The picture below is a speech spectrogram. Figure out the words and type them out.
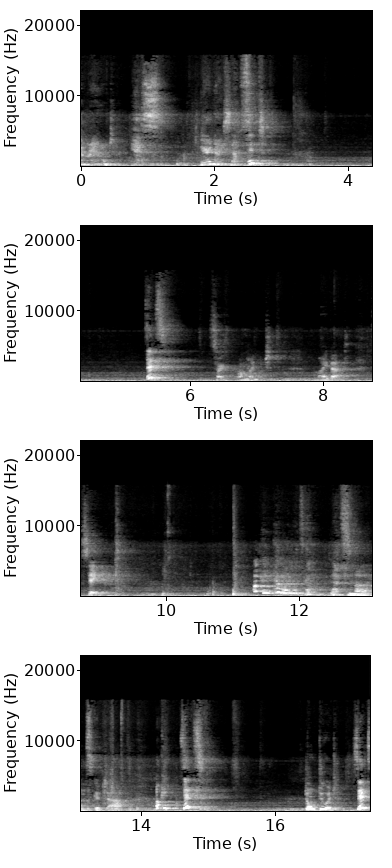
Come around. Yes. Very nice. Now sit. Sit. Sorry, wrong language. My bad. Stay. Okay, come on, let's go. That's nice. Good job. Okay, sit. Don't do it. Sit.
